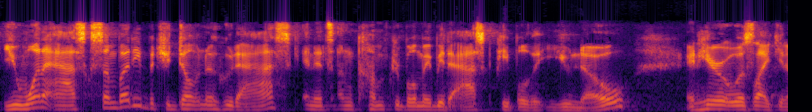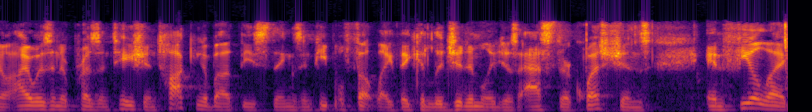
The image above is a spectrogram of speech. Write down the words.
you want to ask somebody but you don't know who to ask and it's uncomfortable maybe to ask people that you know. And here it was like you know I was in a presentation talking about these things and people felt like they could legitimately just ask their questions and feel like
